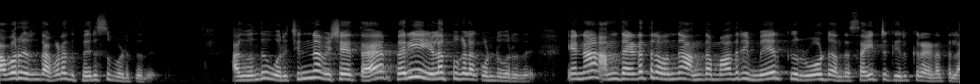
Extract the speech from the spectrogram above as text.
தவறு இருந்தால் கூட அது பெருசுபடுத்துது. அது வந்து ஒரு சின்ன விஷயத்த பெரிய இழப்புகளை கொண்டு வருது. ஏன்னா அந்த இடத்துல வந்து அந்த மாதிரி மேற்கு ரோடு அந்த சைட்டுக்கு இருக்கிற இடத்துல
